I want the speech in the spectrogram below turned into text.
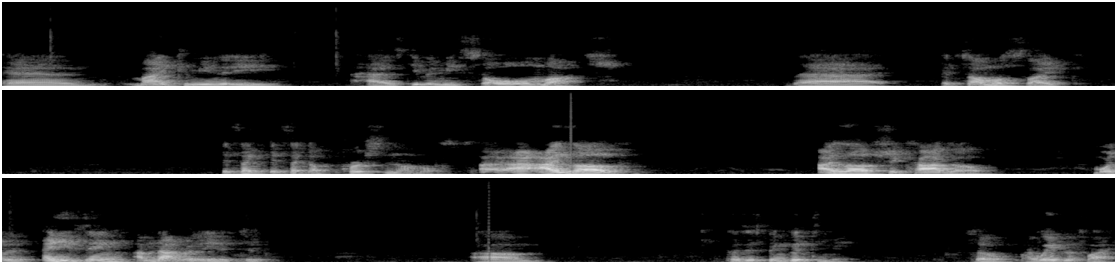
and my community has given me so much that it's almost like it's like it's like a person almost. I, I, I love I love Chicago more than anything I'm not related to. Um, because it's been good to me. So I wave the flag.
